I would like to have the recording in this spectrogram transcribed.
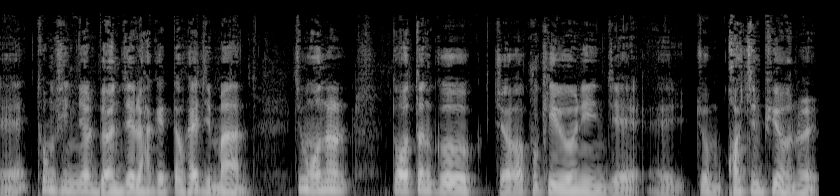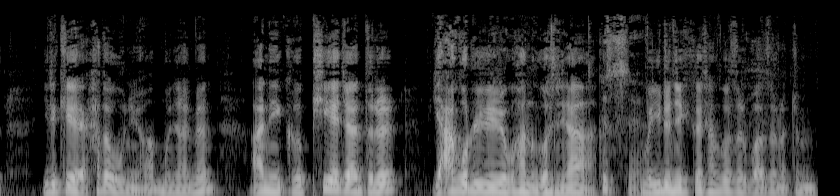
예, 통신료 면제를 하겠다고 하지만 지금 오늘 또 어떤 그 저 국회의원이 이제 에, 좀 거친 표현을 이렇게 하더군요. 뭐냐면 아니 그 피해자들을 약을 흘리려고 하는 것이냐. 글쎄요. 뭐 이런 얘기까지 한 것으로 봐서는 좀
